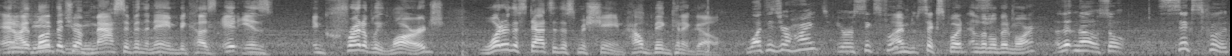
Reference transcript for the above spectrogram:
And I love that you have massive in the name because it is incredibly large. What are the stats of this machine? How big can it go? What is your height? You're six foot? I'm six foot and a little bit more. Uh, No, so six foot,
